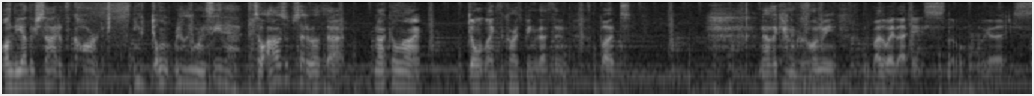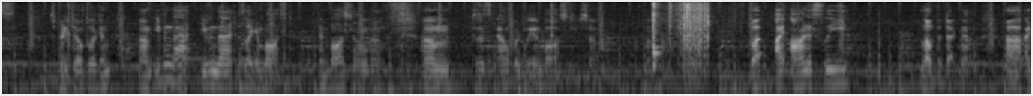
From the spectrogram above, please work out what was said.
on the other side of the card you don't really want to see that. So I was upset about that. Not gonna lie. Don't like the cards being that thin. But now they kind of grew on me. By the way, that ace though. Look at that ace. It's pretty dope looking. Um, even that, even that is like embossed. Embossed? I don't know. Um, because it's outwardly embossed. So, But I honestly love the deck now. Uh, I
